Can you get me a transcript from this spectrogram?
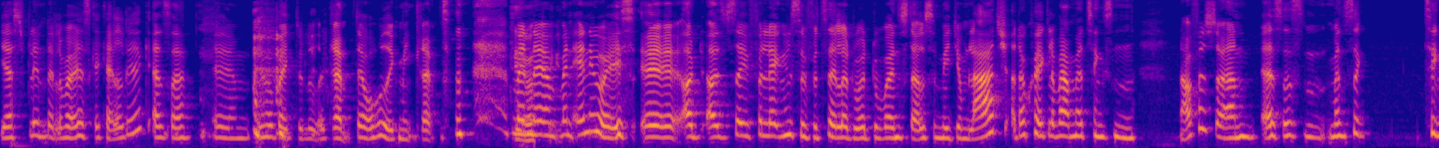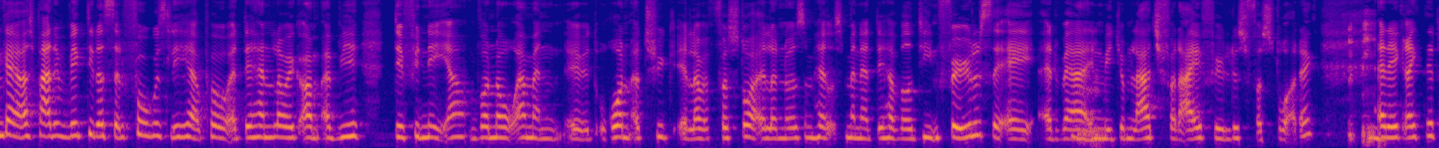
ja, splint, eller hvad jeg skal kalde det, ikke? Altså, øh, jeg håber ikke, det lyder grimt, det er overhovedet ikke min grimt. men, øh, men anyways, øh, og, og så i forlængelse fortæller du, at du var en størrelse medium large, og der kunne jeg ikke lade være med at tænke sådan, nå for søren, altså sådan, men så tænker jeg også bare, det er vigtigt at sætte fokus lige her på, at det handler jo ikke om, at vi definerer, hvornår er man øh, rund og tyk, eller for stor, eller noget som helst, men at det har været din følelse af, at være mm. en medium large for dig, føltes for stort, ikke? er det ikke rigtigt?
